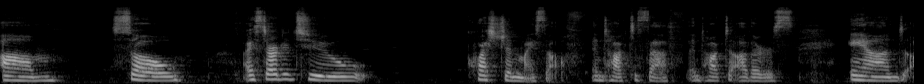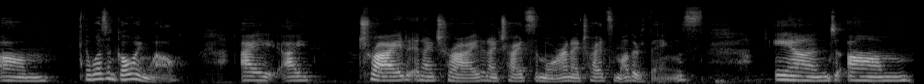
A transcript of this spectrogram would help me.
Um, so I started to question myself and talk to Seth and talk to others. And um, it wasn't going well. I, I tried and I tried and I tried some more and I tried some other things and um,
